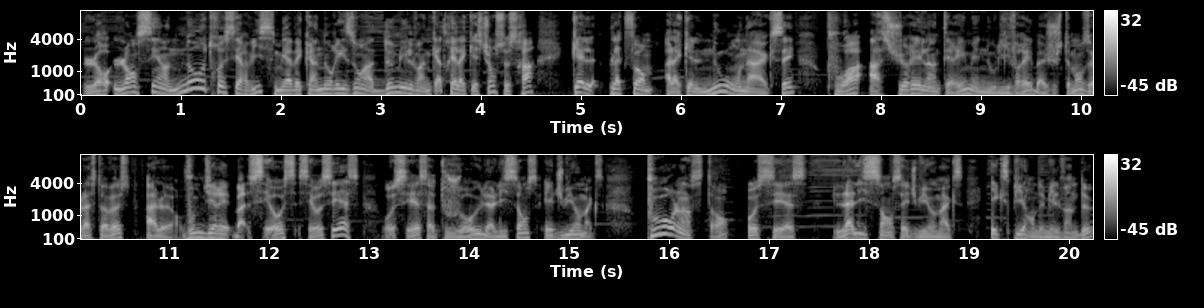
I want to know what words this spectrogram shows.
leur lancer un autre service, mais avec un horizon à 2024. Et la question, ce sera quelle plateforme à laquelle nous, on a accès, pourra assurer l'intérim et nous livrer bah, justement The Last of Us à l'heure. Vous me direz, bah, c'est OCS. OCS a toujours eu la licence HBO Max. Pour l'instant, OCS, la licence HBO Max expire en 2022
